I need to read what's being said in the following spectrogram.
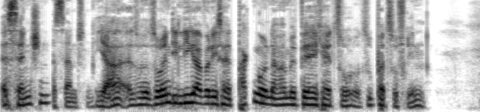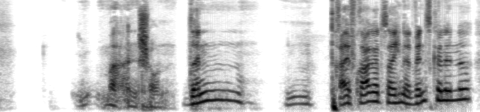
Ascension. Ascension. Ja, also so in die Liga würde ich es halt packen und damit wäre ich halt so super zufrieden. Mal anschauen. Dann drei Fragezeichen Adventskalender.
